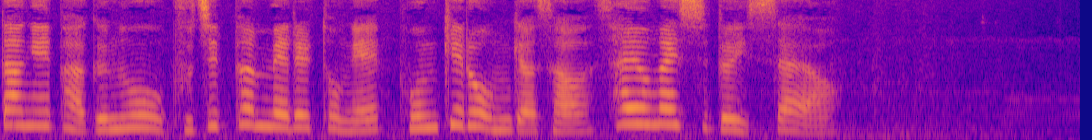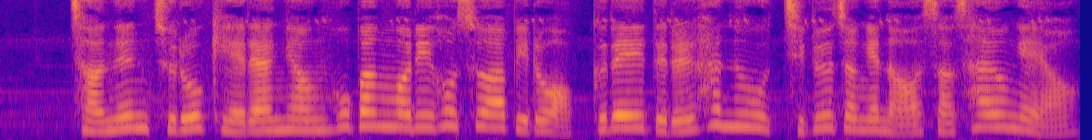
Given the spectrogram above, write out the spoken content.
땅에 박은 후 부지 판매를 통해 본캐로 옮겨서 사용할 수도 있어요. 저는 주로 계란형 호박머리 허수아비로 업그레이드를 한 후 집요정에 넣어서 사용해요.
